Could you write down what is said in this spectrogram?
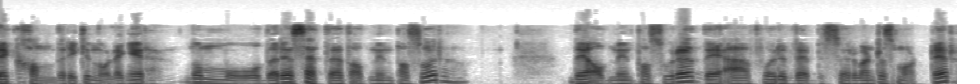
Det kan dere ikke nå lenger. Nå må dere sette et admin-passord. Det admin-passordet det er for webserveren til smarter,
